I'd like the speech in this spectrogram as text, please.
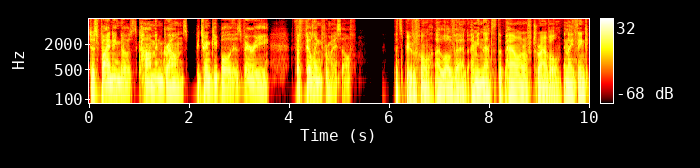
just finding those common grounds between people is very fulfilling for myself. That's beautiful. I love that. I mean, that's the power of travel. And I think,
